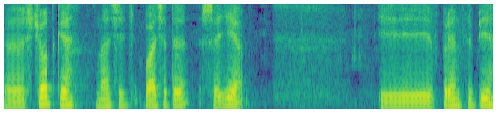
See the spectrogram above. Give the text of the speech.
Е, Щотки, значить, бачите, ще є. І, в принципі,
